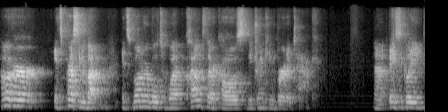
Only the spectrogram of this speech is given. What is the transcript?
However, it's pressing a button. It's vulnerable to what Cloudflare calls the drinking bird attack. Uh, basically,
